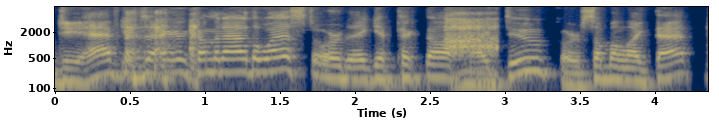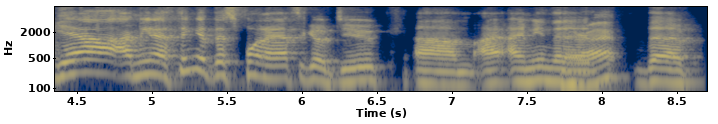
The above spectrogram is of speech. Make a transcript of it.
do you have Gonzaga coming out of the West or do they get picked off by Duke or someone like that? Yeah. I mean, I think at this point I have to go Duke. Um, I, I, mean, the, right. the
